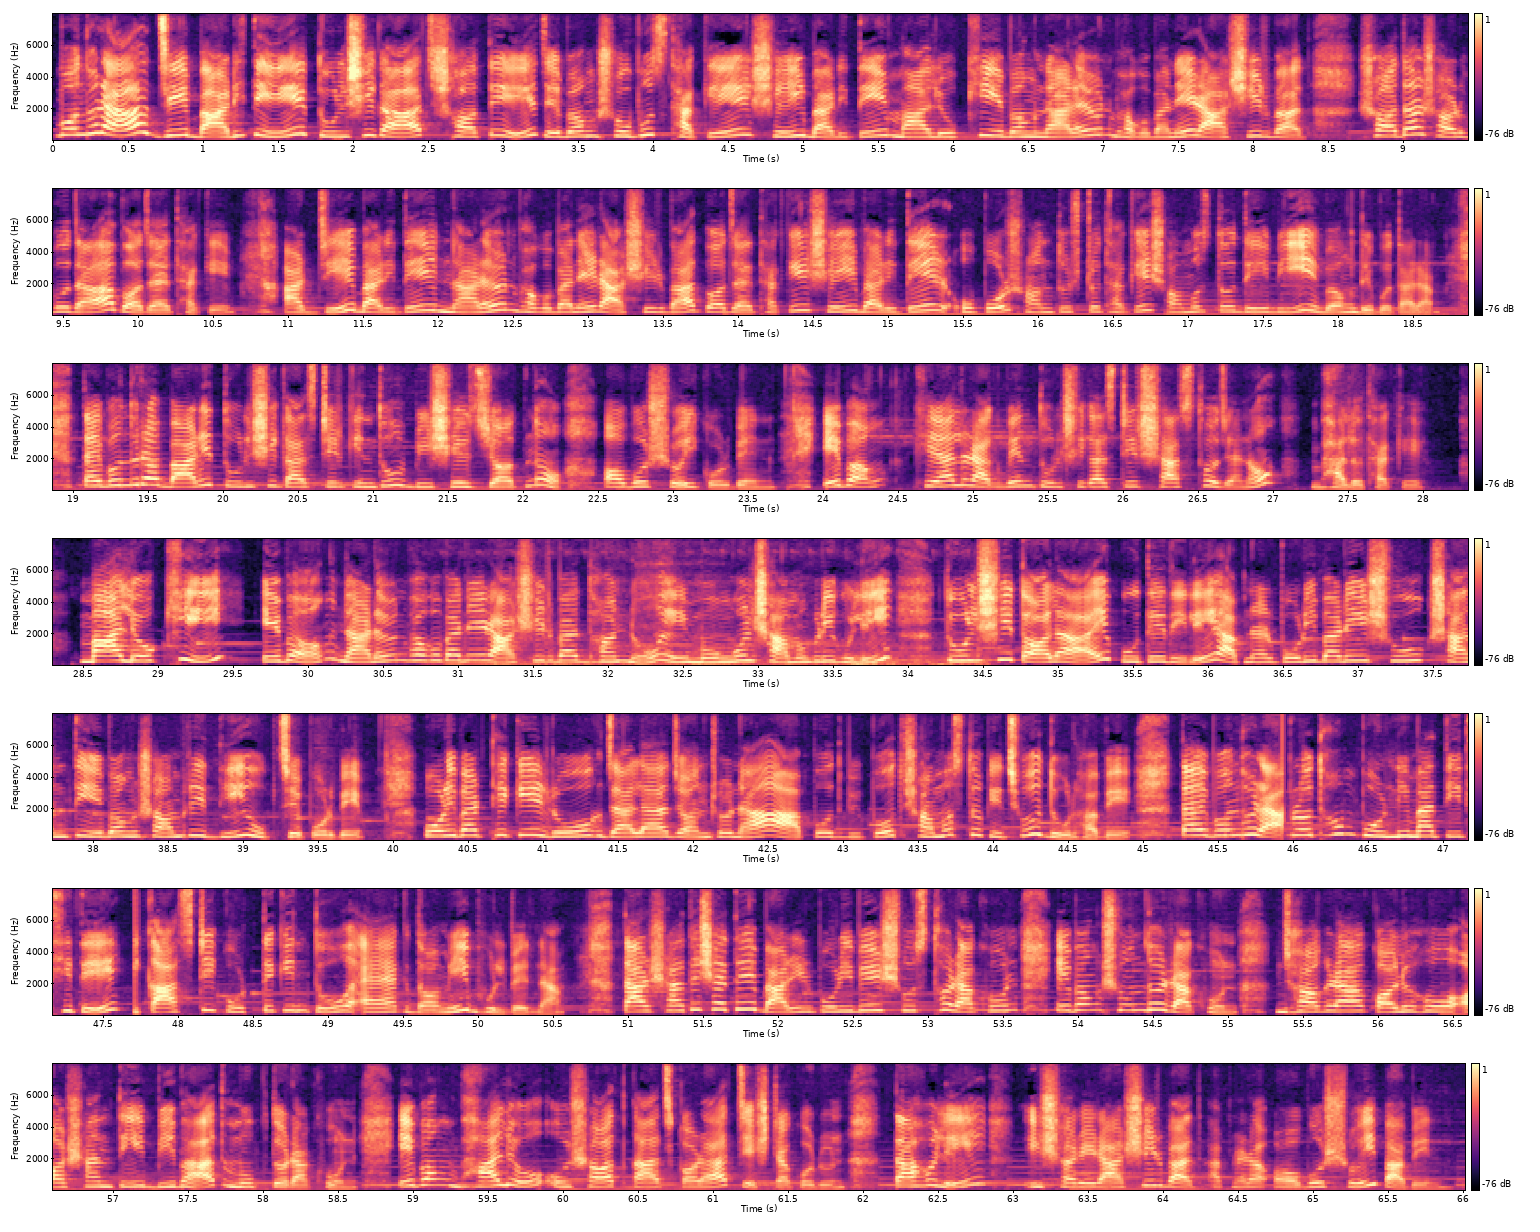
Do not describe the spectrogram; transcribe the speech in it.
বন্ধুরা, যে বাড়িতে তুলসী গাছ সতেজ এবং সবুজ থাকে, সেই বাড়িতে মা লক্ষ্মী এবং নারায়ণ ভগবানের আশীর্বাদ সদা সর্বদা বজায় থাকে। আর যে বাড়িতে নারায়ণ ভগবানের আশীর্বাদ বজায় থাকে, সেই বাড়িতে ওপর সন্তুষ্ট থাকে সমস্ত দেবী এবং দেবতারা। তাই বন্ধুরা, বাড়ির তুলসী গাছটির কিন্তু বিশেষ যত্ন অবশ্যই করবেন এবং খেয়াল রাখবেন তুলসী গাছটির স্বাস্থ্য যেন ভালো থাকে। মা লক্ষ্মী এবং নারায়ণ ভগবানের আশীর্বাদ, ধন্য এই মঙ্গল সামগ্রীগুলি তুলসী তলায় পুঁতে দিলে আপনার পরিবারে সুখ, শান্তি এবং সমৃদ্ধি উপচে পড়বে। পরিবার থেকে রোগ, জ্বালা, যন্ত্রণা, আপদ, বিপদ সমস্ত কিছু দূর হবে। তাই বন্ধুরা, প্রথম পূর্ণিমা তিথিতে কাজটি করতে কিন্তু একদমই ভুলবেন না। তার সাথে সাথে বাড়ির পরিবেশ সুস্থ রাখুন এবং সুন্দর রাখুন। ঝগড়া, কলহ, অশান্তি, বিবাদ মুক্ত রাখুন এবং ভালো ও সৎ কাজ করার চেষ্টা করুন। তাহলে ঈশ্বরের আশীর্বাদ আপনারা অবশ্যই পাবেন।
